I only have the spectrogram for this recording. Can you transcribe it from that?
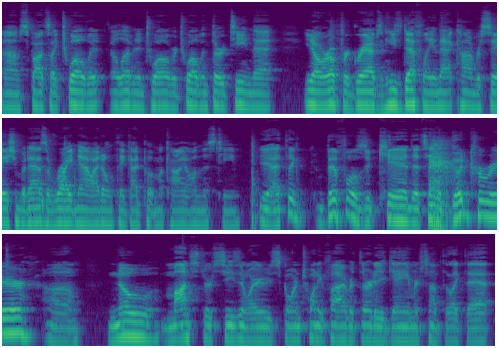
um, spots like 12, 11 and 12 or 12 and 13 that, you know, are up for grabs. And he's definitely in that conversation. But as of right now, I don't think I'd put Makai on this team. Yeah. I think Biffle's a kid that's had a good career. Um, no monster season where he's scoring 25 or 30 a game or something like that.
